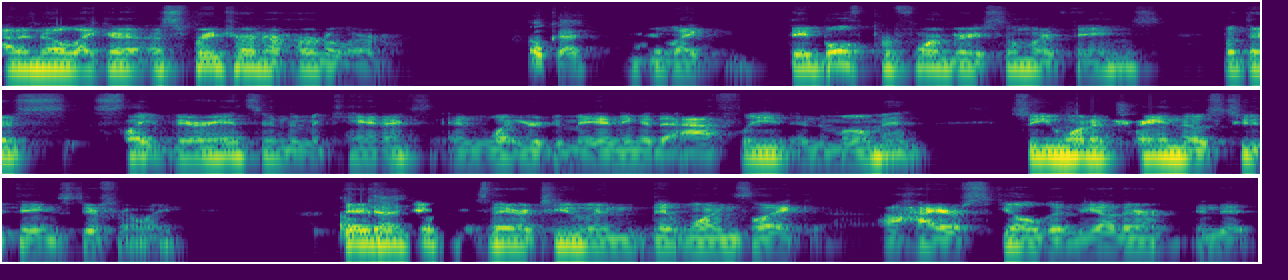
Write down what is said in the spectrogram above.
I don't know, like a, a sprinter and a hurdler. Okay. Like they both perform very similar things, but there's slight variance in the mechanics and what you're demanding of the athlete in the moment. So you want to train those two things differently. There's okay. a difference there too, in that one's like a higher skill than the other, and that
